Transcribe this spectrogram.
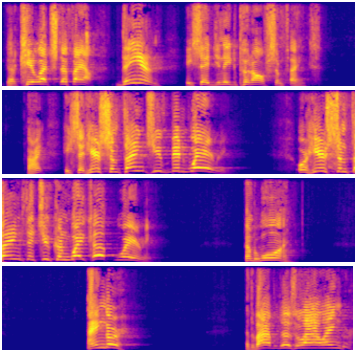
You got to kill that stuff out. Then he said you need to put off some things. All right? He said, here's some things you've been wearing. Or here's some things that you can wake up wearing. Number one, anger. And the Bible does allow anger.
